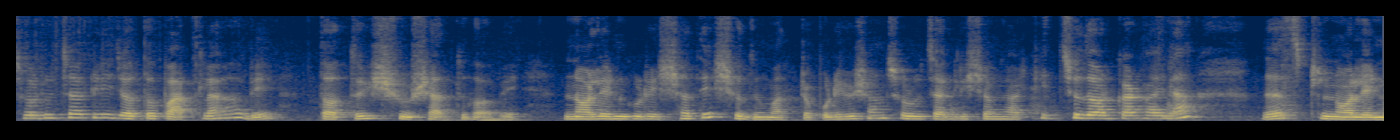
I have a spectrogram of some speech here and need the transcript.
সরু চাকলি যত পাতলা হবে ততই সুস্বাদু হবে। নলেন গুড়ের সাথে শুধুমাত্র পরিবেশন, সরু চাকলির সঙ্গে আর কিচ্ছু দরকার হয় না, জাস্ট নলেন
